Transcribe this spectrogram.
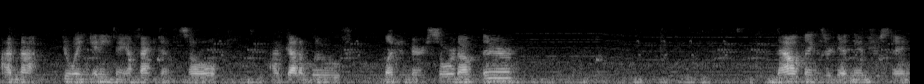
I'm not doing anything effective, so I've got to move Legendary Sword out there, now things are getting interesting.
